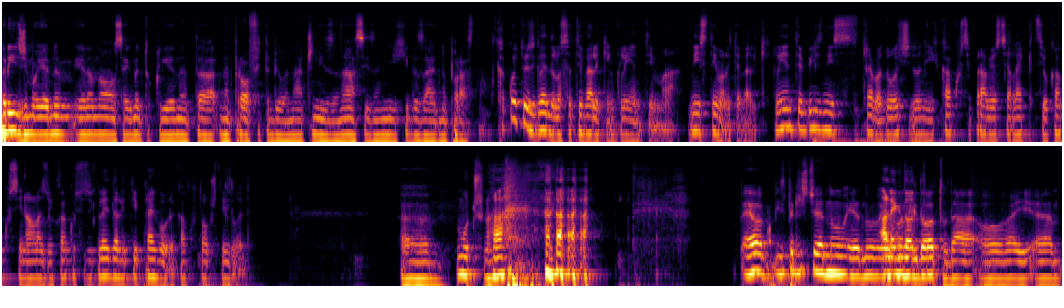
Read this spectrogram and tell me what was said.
priđemo jednom, jednom novom segmentu klijenata na profitabilan način i za nas i za njih i da zajedno porastamo. Kako je to izgledalo sa ti velikim klijentima? Niste imali te velike klijente, biznis, treba doći do njih. Kako si pravio selekciju, kako si nalazio, kako su izgledali ti pregovori, kako to uopšte izgleda? Um, Mučno, ha? evo, ispričat ću jednu, jednu, jednu Anegdotu. anegdotu. Da, ovaj, um,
